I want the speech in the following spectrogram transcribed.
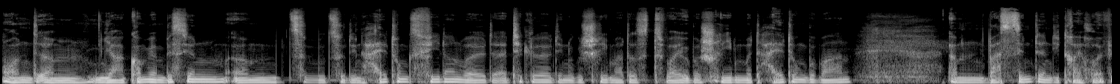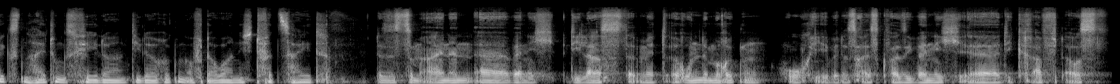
Und ähm, ja, kommen wir ein bisschen ähm, zu, zu den Haltungsfehlern, weil der Artikel, den du geschrieben hattest, war ja überschrieben mit Haltung bewahren. Ähm, was sind denn die drei häufigsten Haltungsfehler, die der Rücken auf Dauer nicht verzeiht? Das ist zum einen, äh, wenn ich die Last mit rundem Rücken hochhebe. Das heißt quasi, wenn ich äh, die Kraft aus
